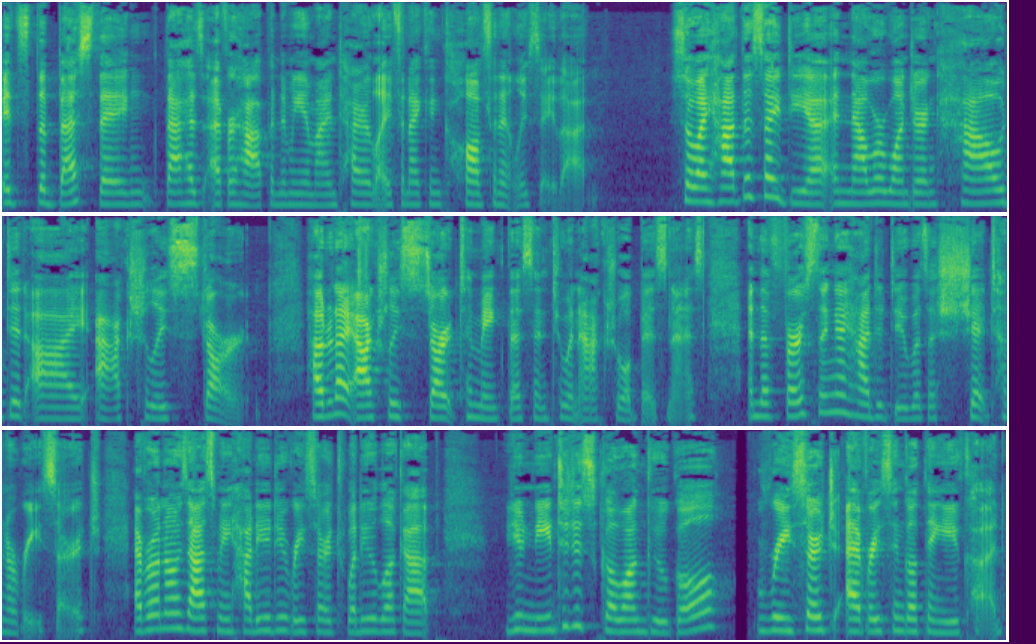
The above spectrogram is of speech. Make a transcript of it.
it's the best thing that has ever happened to me in my entire life, and I can confidently say that. So I had this idea and now we're wondering how did I actually start? How did I actually start to make this into an actual business? And the first thing I had to do was a shit ton of research. Everyone always asks me, how do you do research? What do you look up? You need to just go on Google research every single thing you could.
